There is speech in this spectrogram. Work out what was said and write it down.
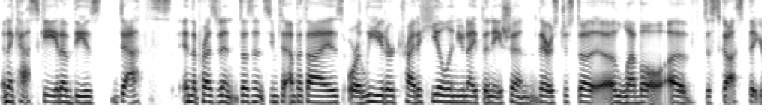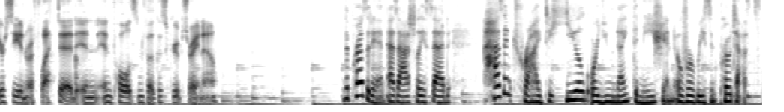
in a cascade of these deaths deaths and the president doesn't seem to empathize or lead or try to heal and unite the nation, there's just a, a level of disgust that you're seeing reflected in, in polls and focus groups right now. The president, as Ashley said, hasn't tried to heal or unite the nation over recent protests.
